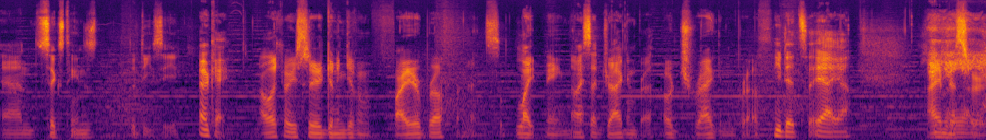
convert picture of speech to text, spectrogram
and 16 is the DC. Okay. I like how you said you're gonna give him fire breath and it's lightning. No, I said dragon breath. Oh, dragon breath. He did say, yeah, yeah. I misheard.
